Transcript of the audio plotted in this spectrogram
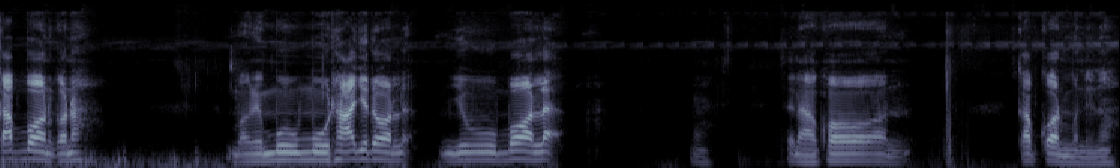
กับบอนก่อนเนาะบางทีมูมูท้าอยู่ดอนแล้วอยู่บอนแล้วสร็จแล้วขอกลับก่อนมื้อนี้เนาะ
